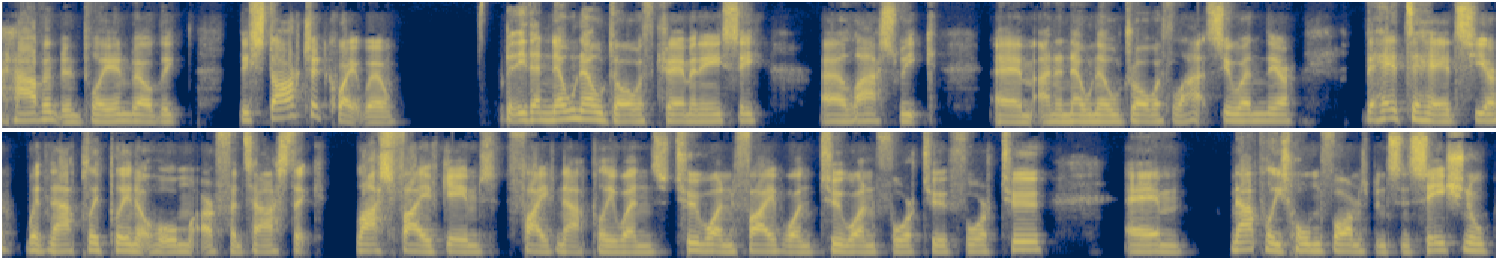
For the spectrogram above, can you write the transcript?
haven't been playing well. They they started quite well, but they did nil nil draw with Cremonese uh, last week um, and a nil nil draw with Lazio in there. The head to heads here with Napoli playing at home are fantastic. Last five games, five Napoli wins 2 1, 5 1, 2 1, 4 2, 4 2. Um, Napoli's home form's been sensational.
